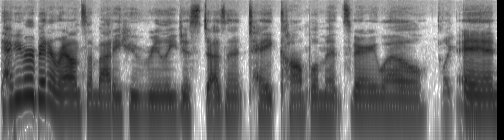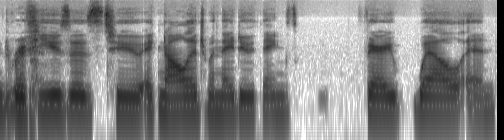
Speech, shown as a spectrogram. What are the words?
have you ever been around somebody who really just doesn't take compliments very well like and refuses to acknowledge when they do things very well and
